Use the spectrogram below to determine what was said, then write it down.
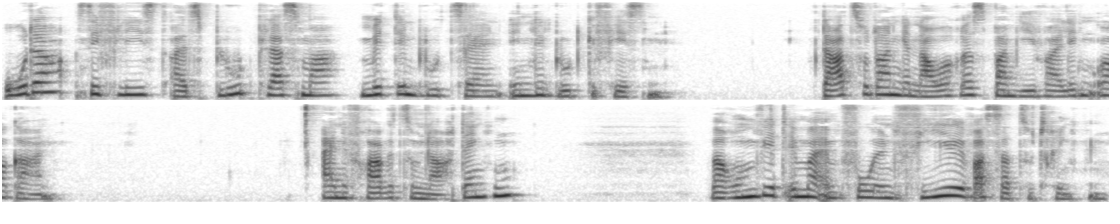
oder sie fließt als Blutplasma mit den Blutzellen in den Blutgefäßen. Dazu dann genaueres beim jeweiligen Organ. Eine Frage zum Nachdenken. Warum wird immer empfohlen, viel Wasser zu trinken?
